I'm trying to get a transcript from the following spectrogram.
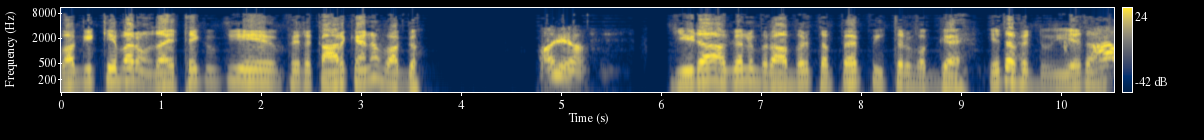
ਵਗ ਇੱਕੇ ਵਾਰ ਆਉਂਦਾ ਇੱਥੇ ਕਿਉਂਕਿ ਇਹ ਫਿਰ ਕਾਰਕ ਹੈ ਨਾ ਵਗ। ਹਾਂਜੀ ਹਾਂ। ਜੀੜਾ ਅਗਨ ਬਰਾਬਰ ਤਪੈ ਭੀਤਰ ਵਗੈ। ਇਹ ਤਾਂ ਫਿਰ ਦੂਈ ਹੈ ਤਾਂ। ਹਾਂ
